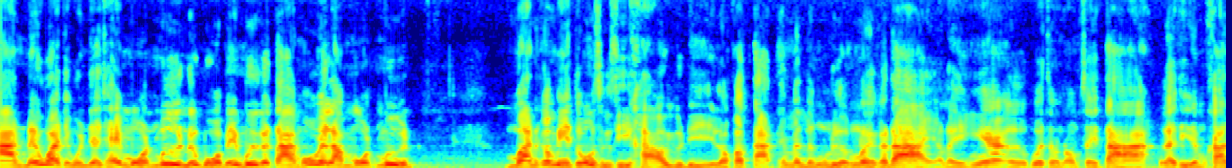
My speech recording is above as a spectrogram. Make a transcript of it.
าน ไม่ว่าจะคุณจะใช้โหมดมืดหรือโหมดไม่มืดก็ตามเพราะเวลาโหมดมืด มันก็มีตัวหนังสือสีขาวอยู่ดีเราก็ตัดให้มันเหลืองๆหน่อยก็ได้อะไรอย่างเงี้ยเออเพื่อถนอมสายตาและที่สำคัญ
